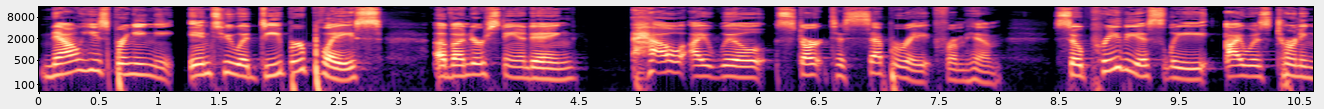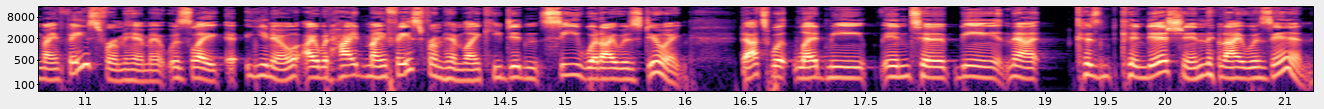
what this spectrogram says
now he's bringing me into a deeper place of understanding how I will start to separate from him. So previously, I was turning my face from him. It was like, you know, I would hide my face from him like he didn't see what I was doing. That's what led me into being in that condition that I was in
